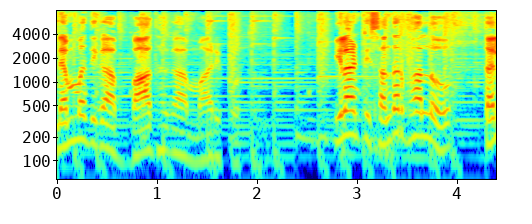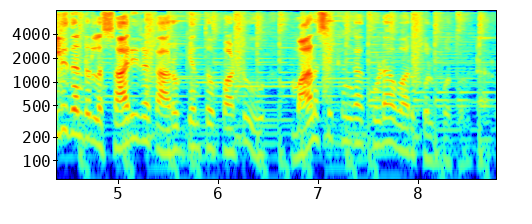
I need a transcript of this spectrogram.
నెమ్మదిగా బాధగా మారిపోతుంది. ఇలాంటి సందర్భాల్లో తల్లిదండ్రుల శారీరక ఆరోగ్యంతో పాటు మానసికంగా కూడా వారు కోల్పోతుంటారు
